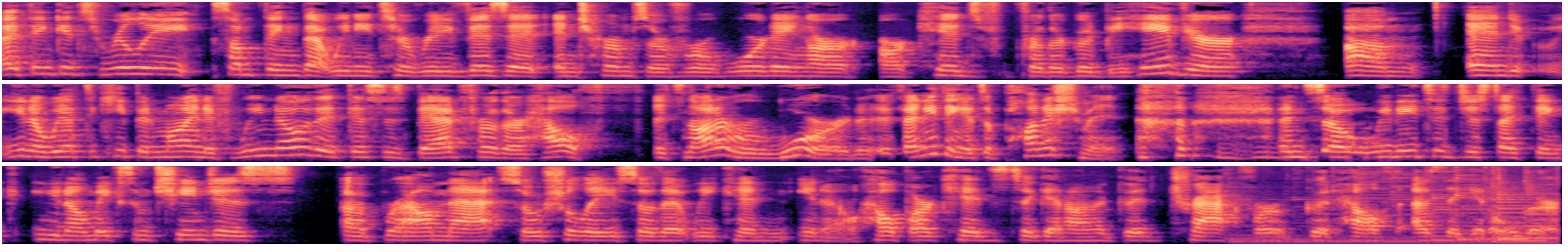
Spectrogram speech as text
I think it's really something that we need to revisit in terms of rewarding our, our kids for their good behavior. Um, and, you know, we have to keep in mind if we know that this is bad for their health, it's not a reward. If anything, it's a punishment. Mm-hmm. and so we need to just, I think, you know, make some changes around that socially so that we can, you know, help our kids to get on a good track for good health as they get older.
